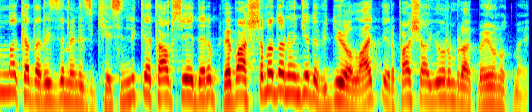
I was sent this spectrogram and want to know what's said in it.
Sonuna kadar izlemenizi kesinlikle tavsiye ederim. Ve başlamadan önce de videoya like verip aşağı yorum bırakmayı unutmayın.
